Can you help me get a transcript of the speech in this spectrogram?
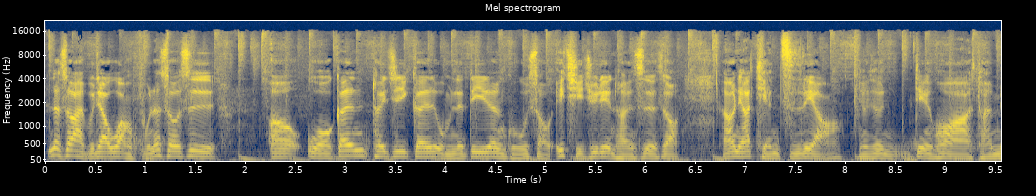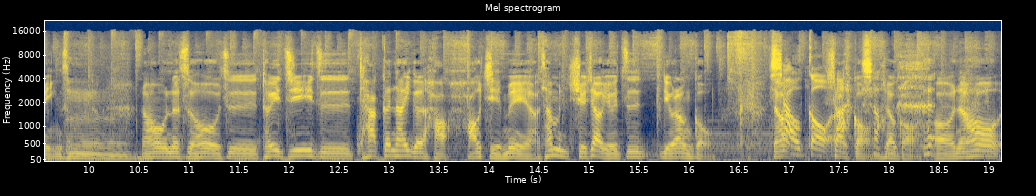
那时候还不叫旺福，那时候是呃，我跟推机跟我们的第一任鼓手一起去练团式的时候，然后你要填资料，比如说电话啊、团名什么的。然后那时候是推机一直他跟他一个好好姐妹啊，他们学校有一只流浪狗，校狗，校狗，校狗哦。然后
